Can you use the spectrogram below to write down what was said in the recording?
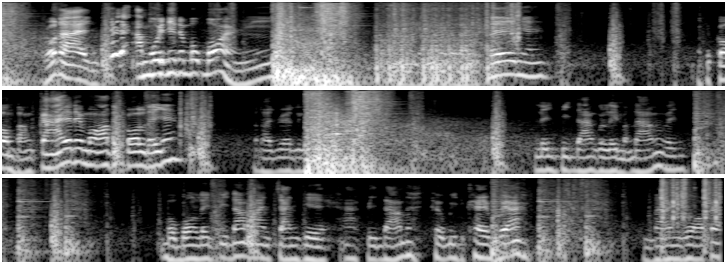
មុខបងផ្សេងអត់តកអំបាំងកាយទេមកអត់តកលេង ណាបដាច់វាលឿនលេងពីដើមក៏លេងមកដើមវិញបើបងលេងពីដើមអាចចាញ់គេអាពីដើមធ្វើ BTK វាតែងាប់តែ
